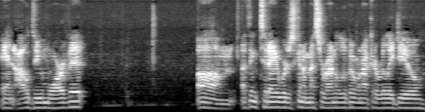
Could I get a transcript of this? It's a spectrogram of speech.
And I'll do more of it. Um, I think today we're just going to mess around a little bit. We're not going to really do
